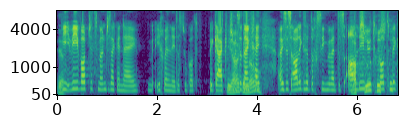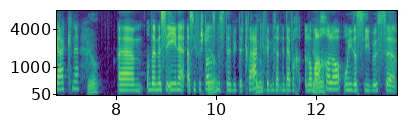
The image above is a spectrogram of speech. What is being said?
Ja. Wie, wie willst du jetzt Menschen sagen, nein, ich will nicht, dass du Gott begegnest? Ja, Weil sie genau. denken, hey, unser Anliegen sollte doch sein, wollen, dass alle Absolut Leute Gott richtig. begegnen. Ja. Ähm, und wenn man sie ihnen, also ich verstehe, dass Ja. man es den Leuten erklärt, Genau. ich finde, man sollte nicht einfach machen lassen, ohne dass sie wissen,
